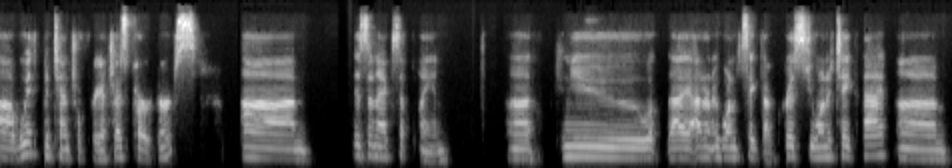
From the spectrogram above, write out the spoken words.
uh, with potential franchise partners um, is an exit plan. Uh, can you, I, I, don't know, want to take that. Chris, do you want to take that? Um,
